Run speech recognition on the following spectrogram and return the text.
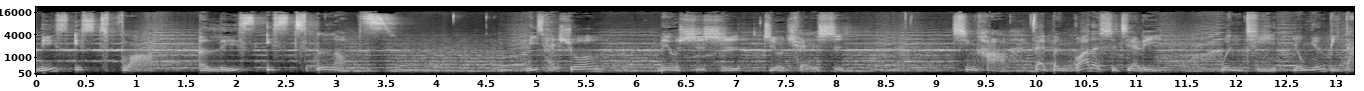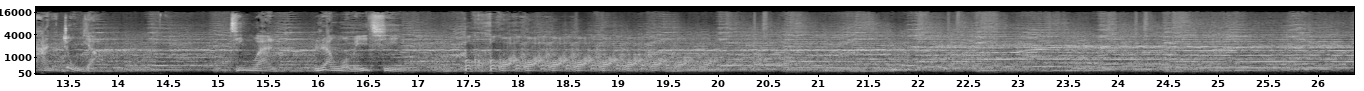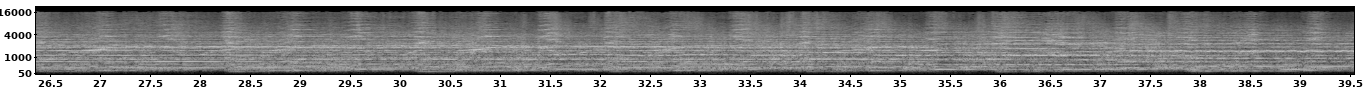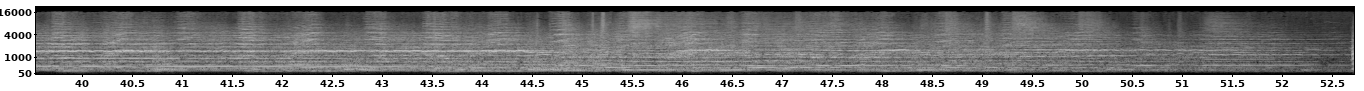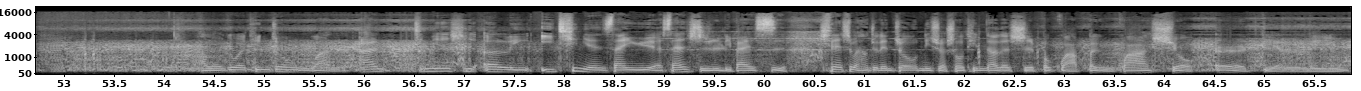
This is flawed, at least it's lost. 尼采说：“没有事实，只有诠释。”幸好在本瓜的世界里，问题永远比答案重要。今晚，让我们一起。是二零一七年三月三十日，礼拜四，现在是晚上九点钟。你所收听到的是不挂笨瓜秀二点零。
